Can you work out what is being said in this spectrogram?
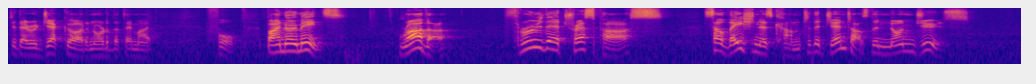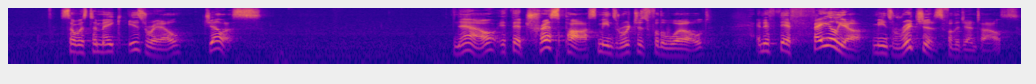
did they reject God in order that they might fall? By no means. Rather, through their trespass, salvation has come to the Gentiles, the non Jews, so as to make Israel jealous. Now, if their trespass means riches for the world, and if their failure means riches for the Gentiles,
